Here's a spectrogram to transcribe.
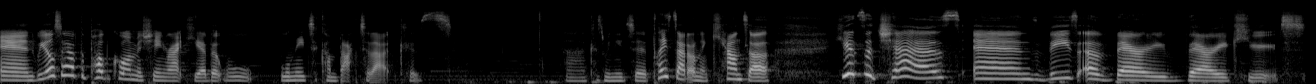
And we also have the popcorn machine right here, but we'll we'll need to come back to that because because uh, we need to place that on a counter. Here's the chairs, and these are very, very cute.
